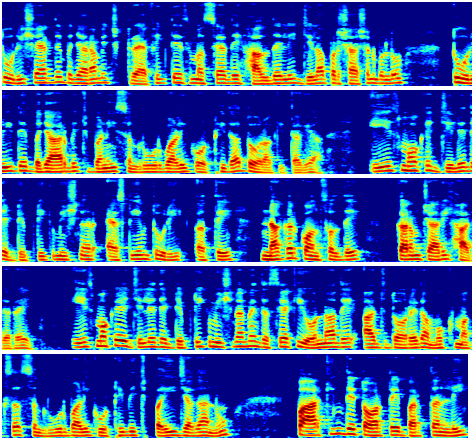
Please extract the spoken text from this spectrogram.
ਧੂਰੀ ਸ਼ਹਿਰ ਦੇ ਬਾਜ਼ਾਰਾਂ ਵਿੱਚ ਟ੍ਰੈਫਿਕ ਤੇ ਸਮੱਸਿਆ ਦੇ ਹੱਲ ਦੇ ਲਈ ਜ਼ਿਲ੍ਹਾ ਪ੍ਰਸ਼ਾਸਨ ਵੱਲੋਂ ਧੂਰੀ ਦੇ ਬਾਜ਼ਾਰ ਵਿੱਚ ਬਣੀ ਸੰਗਰੂਰ ਵਾਲੀ ਕੋਠੀ ਦਾ ਦੌਰਾ ਕੀਤਾ ਗਿਆ। ਇਸ ਮੌਕੇ ਜ਼ਿਲ੍ਹੇ ਦੇ ਡਿਪਟੀ ਕਮਿਸ਼ਨਰ ਐਸਡੀਐਮ ਧੂਰੀ ਅਤੇ ਨਗਰ ਕੌਂਸਲ ਦੇ ਕਰਮਚਾਰੀ ਹਾਜ਼ਰ ਰਹੇ। ਇਸ ਮੌਕੇ ਜ਼ਿਲ੍ਹੇ ਦੇ ਡਿਪਟੀ ਕਮਿਸ਼ਨਰ ਨੇ ਦੱਸਿਆ ਕਿ ਉਹਨਾਂ ਦੇ ਅੱਜ ਦੌਰੇ ਦਾ ਮੁੱਖ ਮਕਸਦ ਸੰਗਰੂਰ ਵਾਲੀ ਕੋਠੀ ਵਿੱਚ ਪਈ ਜਗ੍ਹਾ ਨੂੰ ਪਾਰਕਿੰਗ ਦੇ ਤੌਰ ਤੇ ਵਰਤਣ ਲਈ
